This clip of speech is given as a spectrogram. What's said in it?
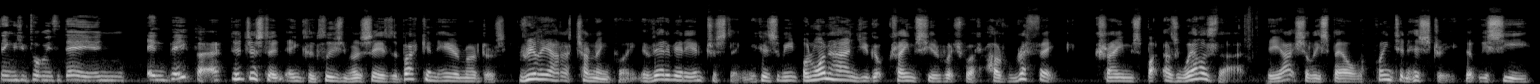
things you've told me today in, in paper. Just in, in conclusion, what I say is the Burke and Hare murders really are a turning point. They're very, very interesting because, I mean, on one hand, you've got crimes here which were horrific crimes, but as well as that, they actually spell the point in history that we see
